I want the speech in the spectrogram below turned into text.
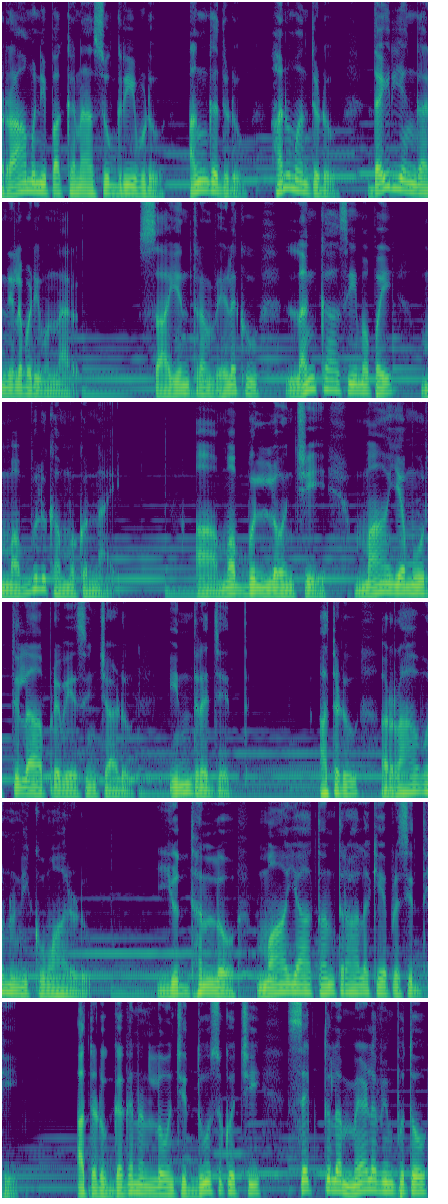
రాముని పక్కన సుగ్రీవుడు అంగదుడు హనుమంతుడు ధైర్యంగా నిలబడి ఉన్నారు. సాయంత్రం వేళకు లంకాసీమపై మబ్బులు కమ్ముకున్నాయి. ఆ మబ్బుల్లోంచి మాయమూర్తిలా ప్రవేశించాడు ఇంద్రజిత్. అతడు రావణుని కుమారుడు. యుద్ధంలో మాయాతంత్రాలకే ప్రసిద్ధి. అతడు గగనంలోంచి దూసుకొచ్చి శక్తుల మేళవింపుతో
